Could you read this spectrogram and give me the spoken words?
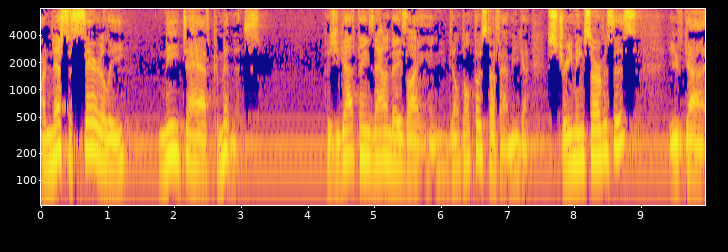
are necessarily need to have commitments. Because you got things nowadays like, don't, don't throw stuff at me, you got streaming services, you've got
